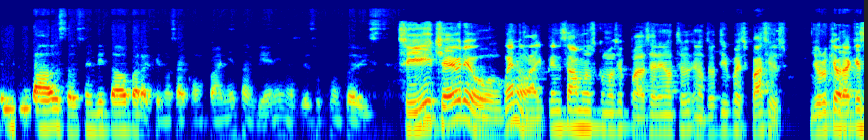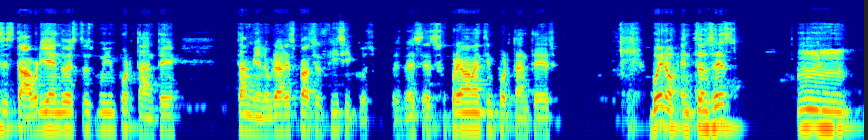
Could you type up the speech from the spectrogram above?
invitado, está usted invitado para que nos acompañe también y nos dé su punto de vista. Sí, chévere, o bueno, ahí pensamos cómo se puede hacer en otro, en otro tipo de espacios. Yo creo que ahora que se está abriendo esto es muy importante también lograr espacios físicos, es, es supremamente importante eso. Bueno, entonces, mmm,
